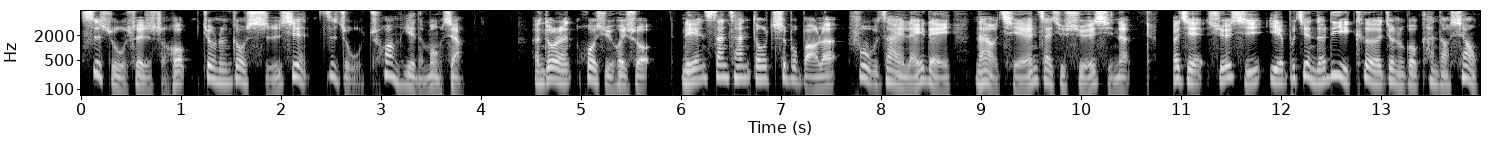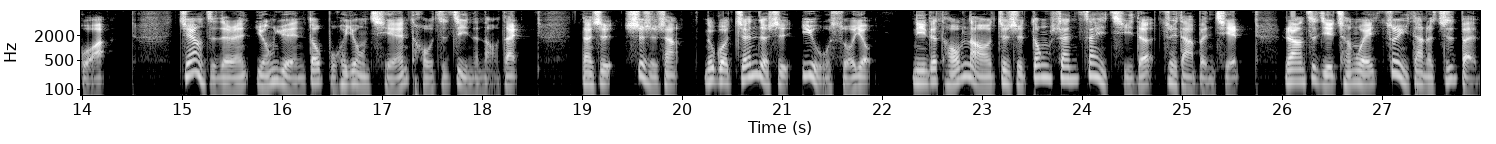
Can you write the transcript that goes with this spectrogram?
四十五岁的时候就能够实现自主创业的梦想。很多人或许会说，连三餐都吃不饱了，负债累累，哪有钱再去学习呢？而且学习也不见得立刻就能够看到效果啊。这样子的人永远都不会用钱投资自己的脑袋。但是事实上，如果真的是一无所有，你的头脑正是东山再起的最大本钱，让自己成为最大的资本。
